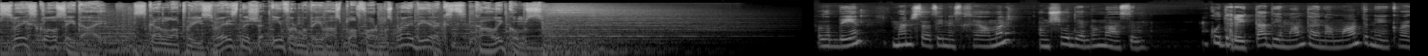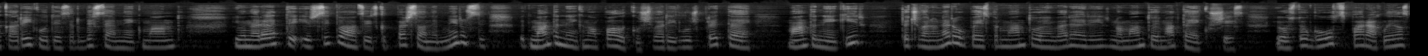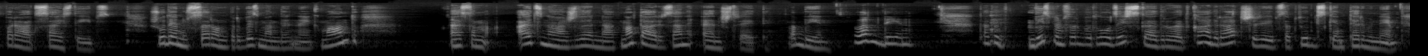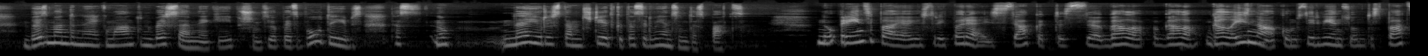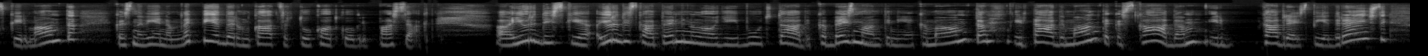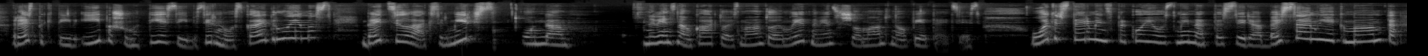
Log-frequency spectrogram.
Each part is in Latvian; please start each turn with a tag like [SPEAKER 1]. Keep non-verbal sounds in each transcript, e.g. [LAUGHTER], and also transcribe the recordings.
[SPEAKER 1] Sveiks, klausītāji! Skan Latvijas vēstneša informatīvās platformas raidieraksts Kā likums.
[SPEAKER 2] Labdien! Mani sauc Inese Helmane, un šodien runāsim, ko darīt tad, ja mantai nav mantinieka vai kā rīkoties ar bezsēmnieku mantu. Jo nereti ir situācijas, kad persona ir mirusi, bet mantinieki nav palikuši, vai arī gluži pretēji mantinieki ir, taču vai nu nerūpējas par mantojumu, vai arī ir no mantojuma atteikušies, jo uz to gulstas pārāk liels parāda saistības. Šodien uz sarunu par bezmantinieku mantu esam aicinājuši zvērnāt notāri Zani Ernštreiti. Labdien!
[SPEAKER 3] Labdien!
[SPEAKER 2] Tātad vispirms varbūt lūdzu izskaidrojiet, kāda ir atšķirība starp juridiskiem terminiem - bezmantinieka mantu un bezsaimnieka īpašums, jo pēc būtības tas nu, nejuristam šķiet, ka tas ir viens un tas pats.
[SPEAKER 3] Nu, principā, ja jūs arī pareizi sakat, tas gala, gala, gala iznākums ir viens un tas pats, ka ir manta, kas nevienam nepieder un kāds ar to kaut ko grib pasākt. Juridiskā terminoloģija būtu tāda, ka bezmantinieka manta ir tāda manta, kas kādam ir kādreiz piederējusi, respektīvi īpašuma tiesības ir noskaidrojamas, bet cilvēks ir miris un neviens nav kārtojis mantojuma lietu, neviens uz šo mantu nav pieteicies. Otrs termins, par ko jūs minat, tas ir bezsaimnieka manta.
